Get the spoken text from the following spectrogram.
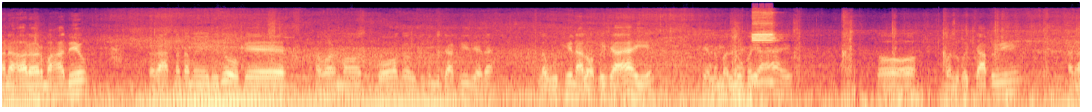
અને હર હર મહાદેવ. રાતના તમે જોજો કે સવારમાં છ વાગ્યા સુધી તમે જાગી ગયા હતા. એટલે ઉઠીને હાલ ઓફિસે આવ્યા છીએ. અને બલ્લુભાઈ આવ્યા છે. તો બલ્લુભાઈ ચા પીવી અને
